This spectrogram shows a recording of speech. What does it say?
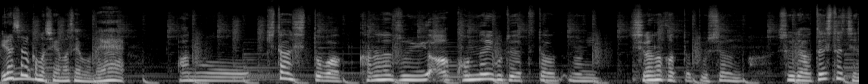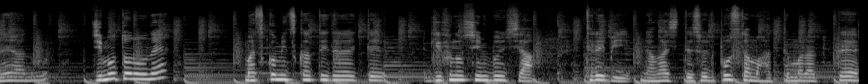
いらっしゃるかもしれませんもんね、あの来た人は必ず「いやーこんないいことやってたのに知らなかった」っておっしゃるの。それで私たちねあの地元のねマスコミ使っていただいて岐阜の新聞社テレビ流してそれでポスターも貼ってもらって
